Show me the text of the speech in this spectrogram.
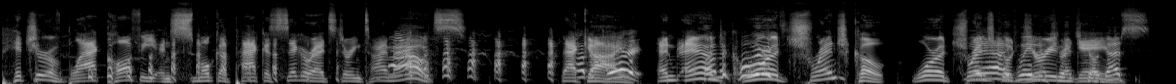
pitcher of black coffee and smoke a pack of cigarettes during timeouts. That On the guy. court. And and wore a trench coat. Wore a trench Yeah, coat played in a during trench the games. That's-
